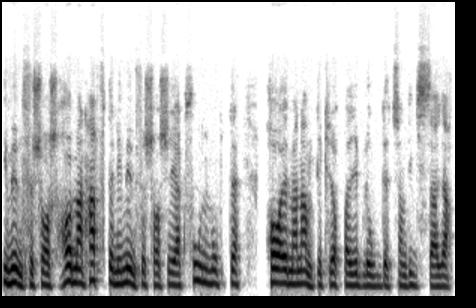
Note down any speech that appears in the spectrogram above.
immunförsvars, har man haft en immunförsvarsreaktion mot det? Har man antikroppar i blodet som visar att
